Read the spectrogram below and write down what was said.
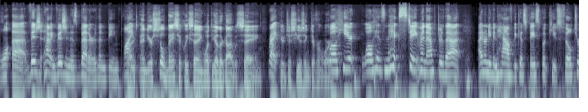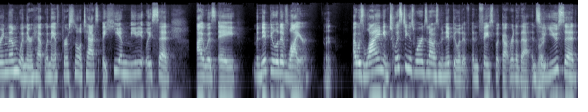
bl- uh, vision, having vision is better than being blind. and you're still basically saying what the other guy was saying Right. you're just using different words Well, here, well, his next statement after that, I don't even have because Facebook keeps filtering them when they're ha- when they have personal attacks. But he immediately said, "I was a manipulative liar. right I was lying and twisting his words, and I was manipulative." And Facebook got rid of that. And so Right. you said.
